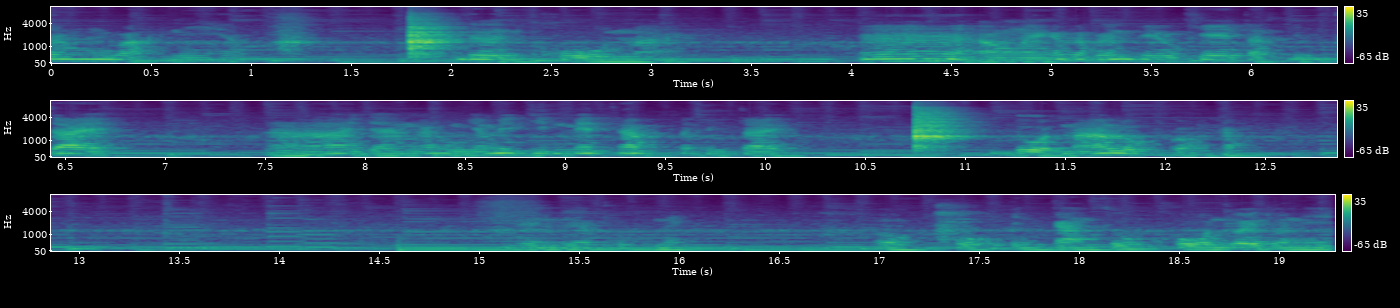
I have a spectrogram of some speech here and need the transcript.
จังหวะนี้ครับ เดินโคนมาอ่าเอาไงครับกับเพื่อนเพลโอเคตัดสินใจอ่ายังนะผมยังไม่กินเม็ดครับ ตัดสินใจ โดดม้าหลบก่อนครับ เดินเรือผูกเม็ดโอ้โหเป็นการซูมโคนด้วยตัวนี้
